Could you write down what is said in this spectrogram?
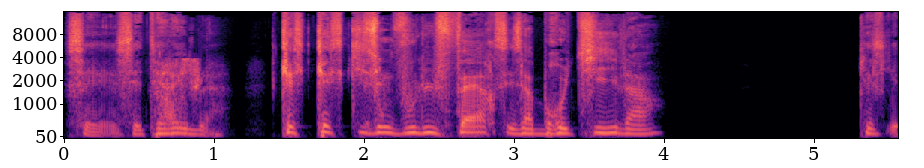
c'est, c'est terrible. Qu'est-ce, qu'est-ce qu'ils ont voulu faire, ces abrutis là? Qu'est-ce que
